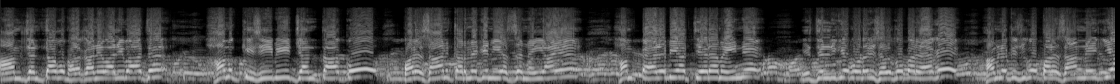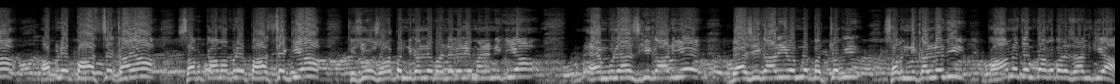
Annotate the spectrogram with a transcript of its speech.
आम जनता को भड़काने वाली बात है। हम किसी भी जनता को परेशान करने की नीयत से नहीं आए हैं। हम पहले भी यहाँ तेरह महीने इस दिल्ली के बॉर्डर की सड़कों पर रह गए। हमने किसी को परेशान नहीं किया अपने पास से खाया सब काम अपने पास से किया। किसी को सड़क पर निकलने बढ़ने के लिए मना नहीं किया। एंबुलेंस की गाड़ी है वैसी गाड़ी हमने बच्चों की सब निकलने दी। कहा हमने जनता को परेशान किया।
